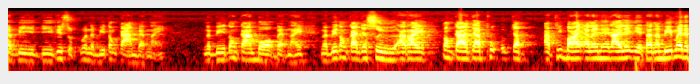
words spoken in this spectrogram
นบีดีที่สุดว่านบีต้องการแบบไหน นบีต้องการบอกแบบไหน นบีต้องการจะสื่ออะไร ต้องการจะจะ อธิบายอะไรในรายละเอียดแต่นบีไม่ได้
